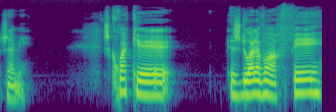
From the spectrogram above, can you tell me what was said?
Jamais. Je crois que je dois l'avoir fait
